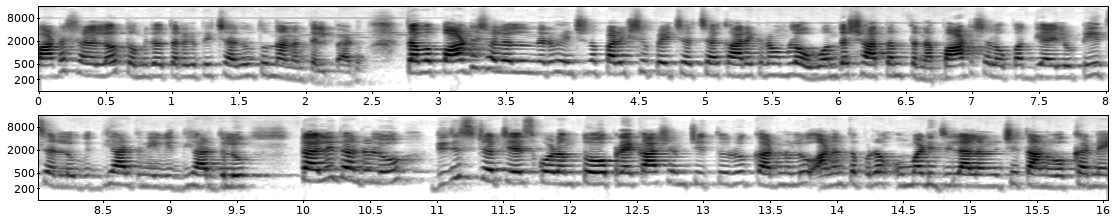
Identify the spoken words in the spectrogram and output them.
పాఠశాలలో తొమ్మిదో తరగతి చదువుతున్నానని తెలిపాడు. తమ పాఠశాలలో నిర్వహించిన పరీక్షపై చర్చ కార్యక్రమంలో వంద శాతం తన పాఠశాల ఉపాధ్యాయులు టీచర్లు విద్యార్థిని విద్యార్థులు తల్లిదండ్రులు రిజిస్టర్ చేసుకోవడంతో ప్రకాశం చిత్తూరు కర్నూలు అనంతపురం ఉమ్మడి జిల్లాల నుంచి తాను ఒక్కడనే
